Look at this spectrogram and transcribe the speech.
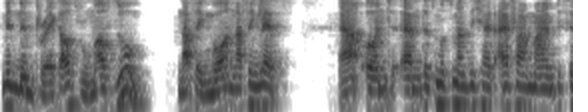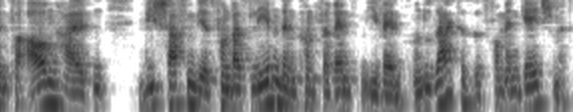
mit einem Breakout Room auf Zoom. Nothing more, nothing less. Ja, und ähm, das muss man sich halt einfach mal ein bisschen vor Augen halten. Wie schaffen wir es? Von was leben denn Konferenzen, Events? Und du sagtest es, vom Engagement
